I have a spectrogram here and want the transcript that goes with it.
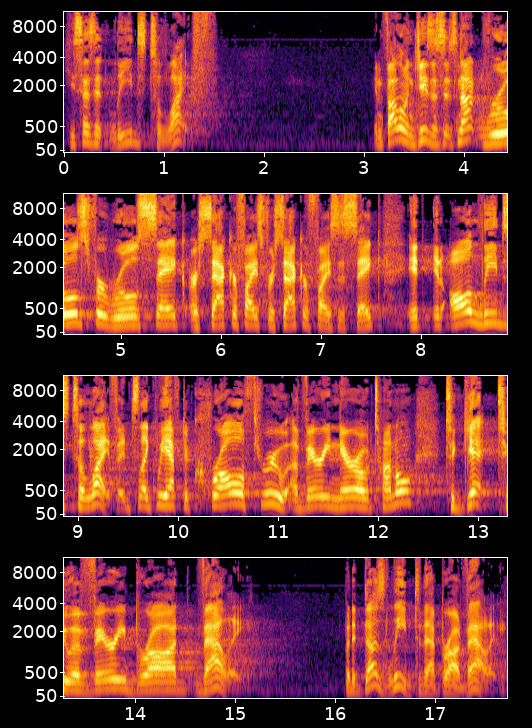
He says it leads to life. In following Jesus, it's not rules for rules' sake or sacrifice for sacrifice's sake. It, it all leads to life. It's like we have to crawl through a very narrow tunnel to get to a very broad valley. But it does lead to that broad valley.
